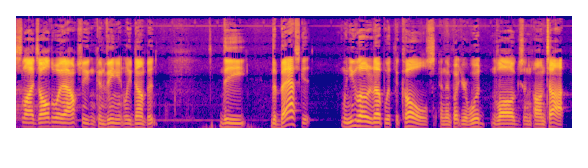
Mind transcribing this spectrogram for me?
Slides all the way out so you can conveniently dump it. The the basket when you load it up with the coals and then put your wood logs and on top,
